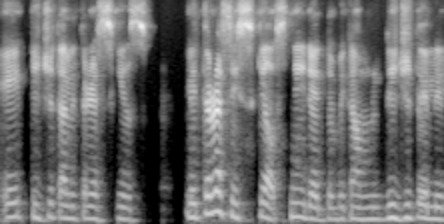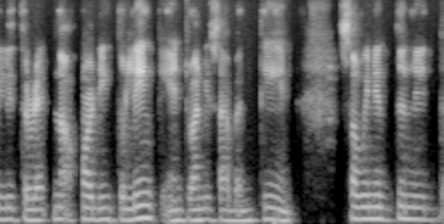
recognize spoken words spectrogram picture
eight digital literacy skills, literacy skills needed to become digitally literate, not according to Link in 2017. So we need to need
